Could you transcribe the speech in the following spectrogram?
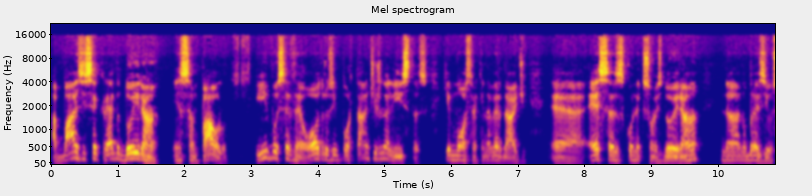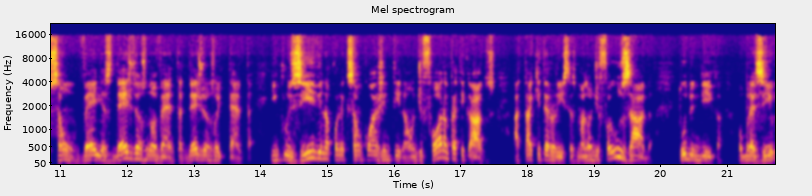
a base secreta do Irã em São Paulo, e você vê outros importantes jornalistas que mostram que, na verdade, é, essas conexões do Irã na, no Brasil. São velhas desde os anos 90, desde os anos 80, inclusive na conexão com a Argentina, onde foram praticados ataques terroristas, mas onde foi usada, tudo indica, o Brasil,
